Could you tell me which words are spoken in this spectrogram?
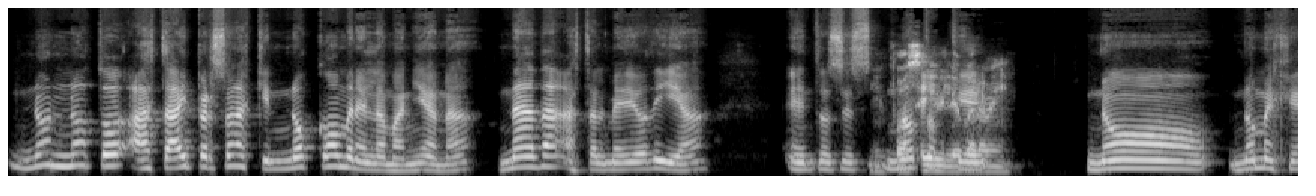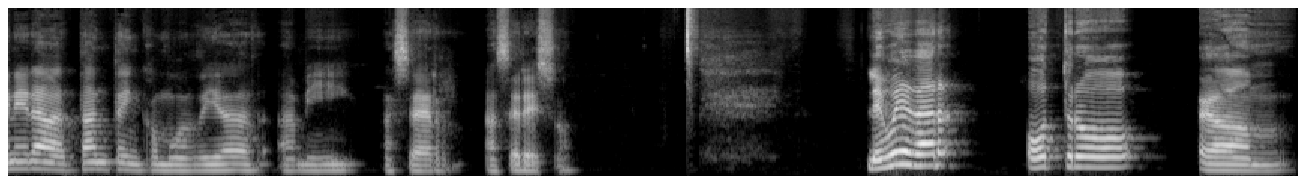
no noto, hasta hay personas que no comen en la mañana, nada hasta el mediodía. Entonces, Imposible para mí. No, no me genera tanta incomodidad a mí hacer, hacer eso. Les voy a dar otro, um,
